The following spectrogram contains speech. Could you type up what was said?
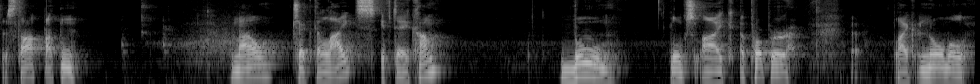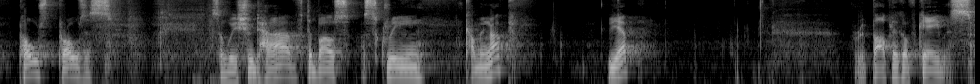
the start button. Now check the lights if they come. Boom, looks like a proper, uh, like a normal post process. So we should have the BIOS screen coming up. Yep, Republic of Gamers.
